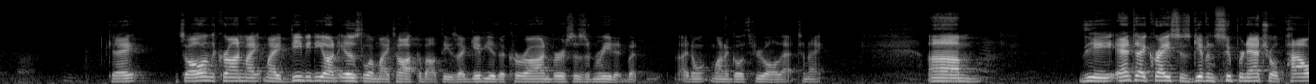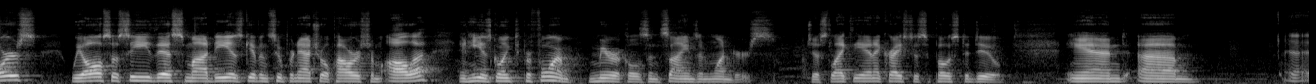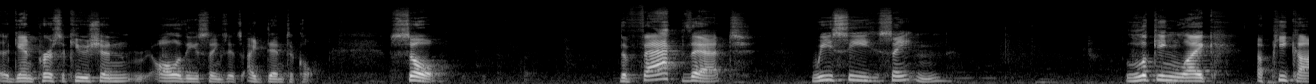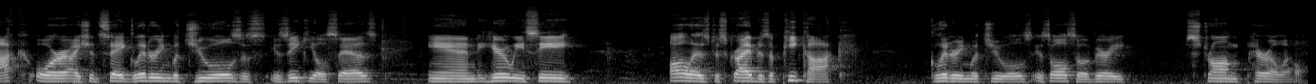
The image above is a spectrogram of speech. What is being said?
Okay? It's all in the Quran. My, my DVD on Islam, I talk about these. I give you the Quran verses and read it, but I don't want to go through all that tonight. Um, the Antichrist is given supernatural powers. We also see this Mahdi is given supernatural powers from Allah, and he is going to perform miracles and signs and wonders, just like the Antichrist is supposed to do. And um, Uh, again, persecution, all of these things, it's identical. So, the fact that we see Satan looking like a peacock, or I should say, glittering with jewels, as Ezekiel says. And here we see Allah is described as a peacock, glittering with jewels, is also a very strong parallel.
